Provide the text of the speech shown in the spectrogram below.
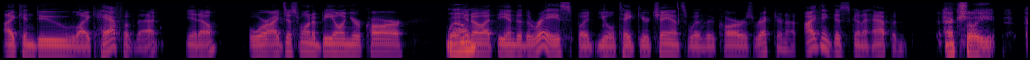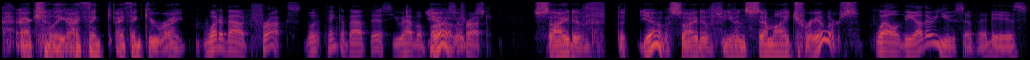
I can do like half of that," you know, or I just want to be on your car, Well, you know, at the end of the race, but you'll take your chance whether the car is wrecked or not. I think this is going to happen. actually, actually, I think I think you're right. What about trucks? Look, think about this. You have a Yeah, box that's- truck. Side of the yeah, the side of even semi trailers. Well, the other use of it is,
